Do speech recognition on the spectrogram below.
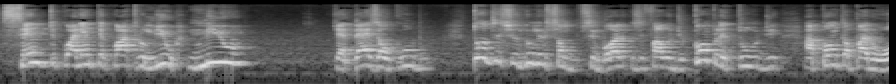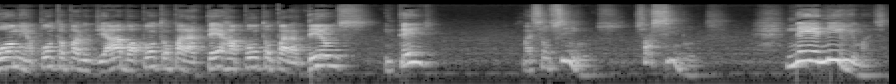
144 mil, mil, que é 10 ao cubo. Todos esses números são simbólicos e falam de completude, apontam para o homem, apontam para o diabo, apontam para a terra, apontam para Deus, entende? Mas são símbolos, só símbolos. Nem enigmas,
